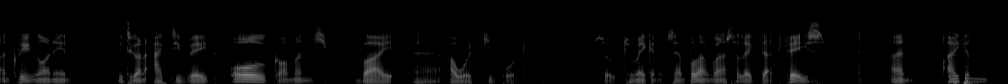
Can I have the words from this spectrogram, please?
and clicking on it, it's gonna activate all commands by uh, our keyboard. So to make an example, I'm gonna select that face and I can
